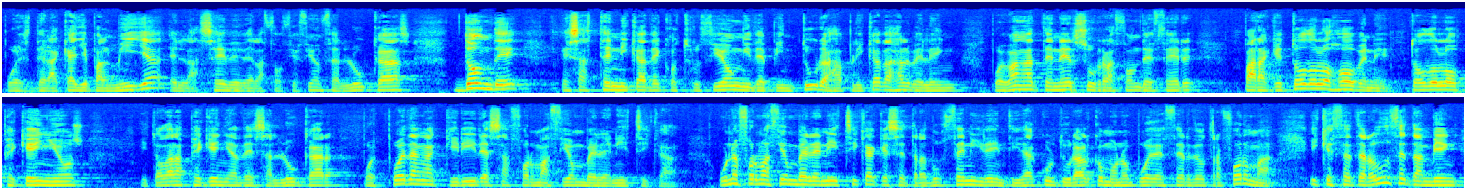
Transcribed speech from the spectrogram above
pues de la calle Palmilla, en la sede de la Asociación San Lucas, donde esas técnicas de construcción y de pinturas aplicadas al Belén pues van a tener su razón de ser para que todos los jóvenes, todos los pequeños y todas las pequeñas de Sanlúcar pues puedan adquirir esa formación belenística. Una formación belenística que se traduce en identidad cultural como no puede ser de otra forma y que se traduce también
